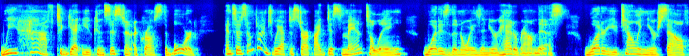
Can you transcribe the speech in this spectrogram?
We have to get you consistent across the board. And so sometimes we have to start by dismantling what is the noise in your head around this. What are you telling yourself?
